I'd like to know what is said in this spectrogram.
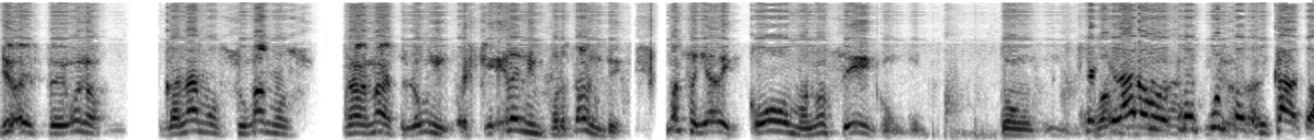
Yo, este, bueno, ganamos, sumamos, nada más, lo único, es que era lo importante, más allá de cómo, no sé, con... con Se quedaron los tres puntos en casa.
